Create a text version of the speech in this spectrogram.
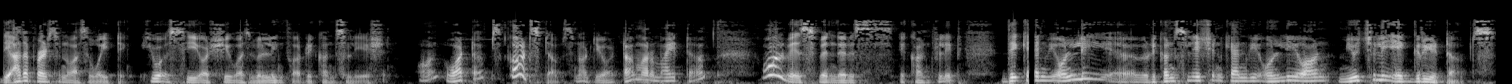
The other person was waiting. He was, he or she was willing for reconciliation. On what terms? God's terms, not your term or my term. Always when there is a conflict, they can be only, uh, reconciliation can be only on mutually agreed terms.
